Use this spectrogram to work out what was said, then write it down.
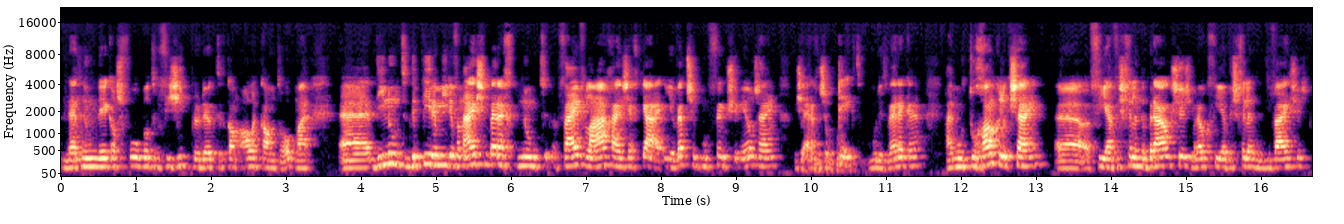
Net noemde ik als voorbeeld een visiteproduct, het kan alle kanten op. Maar uh, die noemt de piramide van Eisenberg noemt vijf lagen. Hij zegt, ja, je website moet functioneel zijn. Als je ergens op klikt, moet het werken. Hij moet toegankelijk zijn uh, via verschillende browsers, maar ook via verschillende devices.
